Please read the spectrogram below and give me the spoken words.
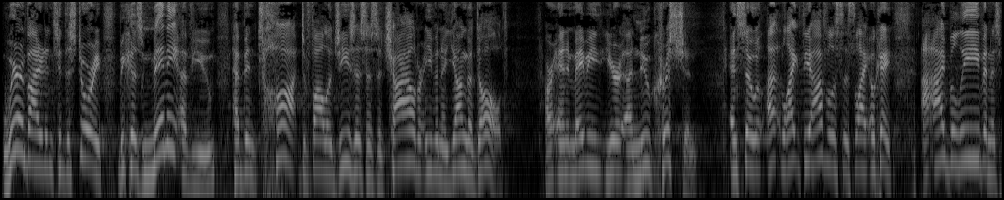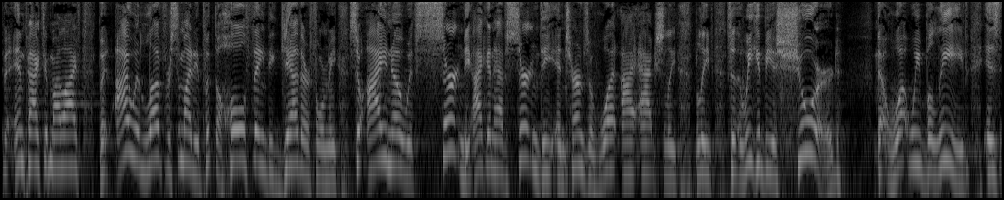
We're invited into the story because many of you have been taught to follow Jesus as a child or even a young adult, or, and maybe you're a new Christian. And so, uh, like Theophilus, it's like, okay, I believe and it's been impacted my life, but I would love for somebody to put the whole thing together for me so I know with certainty, I can have certainty in terms of what I actually believe, so that we can be assured that what we believe is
